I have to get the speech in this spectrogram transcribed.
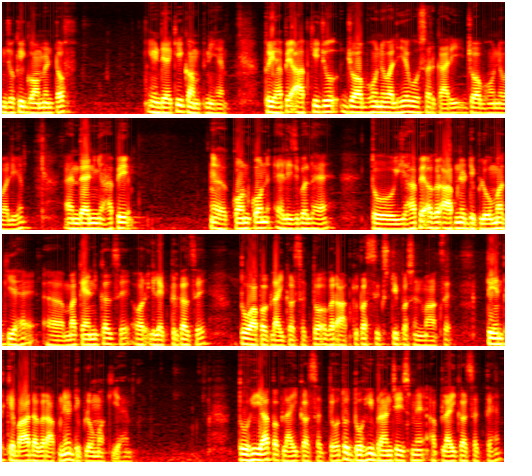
जो कि गवर्नमेंट ऑफ़ इंडिया की कंपनी है। तो यहाँ पे आपकी जो जॉब होने वाली है, वो सरकारी जॉब होने वाली है। एंड देन यहाँ पे कौन कौन एलिजिबल है? तो यहाँ पे अगर आपने डिप्लोमा किया है मैकेनिकल से और इलेक्ट्रिकल से तो आप अप्लाई कर सकते हो अगर आपके पास सिक्सटी परसेंट मार्क्स है। टेंथ के बाद अगर आपने डिप्लोमा किया है तो ही आप अप्लाई कर सकते हो। तो दो ही ब्रांचें इसमें अप्लाई कर सकते हैं।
